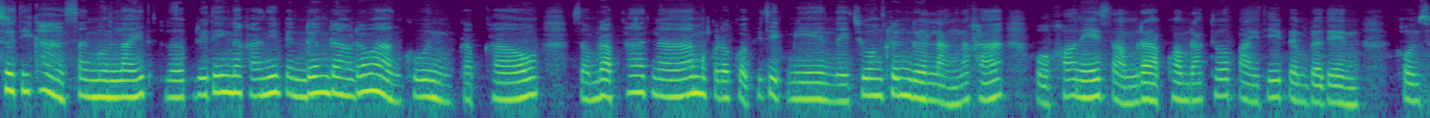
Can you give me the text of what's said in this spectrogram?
สวัสดีค่ะ Sun Moonlight Love Reading นะคะ นี่เป็นเรื่องราวระหว่างคุณกับเขาสำหรับธาตุน้ำกรกฎพิจิกมีนในช่วงครึ่งเดือนหลังนะคะ หัวข้อนี้สำหรับความรักทั่วไปที่เป็นประเด็น คนส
